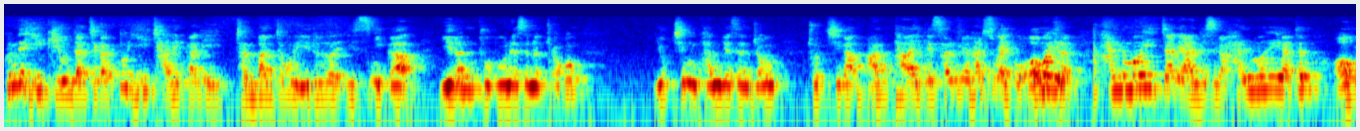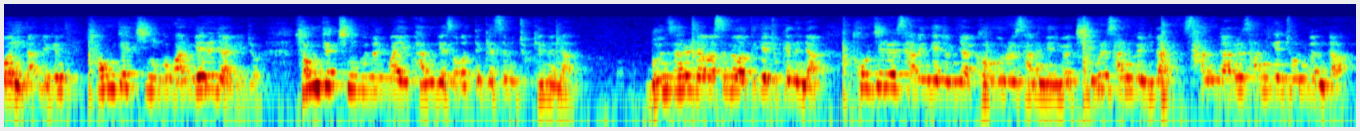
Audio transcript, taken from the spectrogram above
근데 이 기운 자체가 또 이 자리까지 전반적으로 이루어져 있으니까 이런 부분에서는 조금 육친 관계에서는 조금 좋지가 않다 이렇게 설명할 수가 있고 어머니는 할머니 자리에 앉아서 할머니 같은 어머니다. 여기는 형제 친구 관계를 이야기해줘. 형제 친구들과의 관계에서 어떻게 했으면 좋겠느냐. 문서를 잡았으면 어떻게 좋겠느냐. 토지를 사는 게 좋냐 건물을 사는 게 좋냐 집을 사는 게 좋냐 상가를 사는 게 좋은 건가.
